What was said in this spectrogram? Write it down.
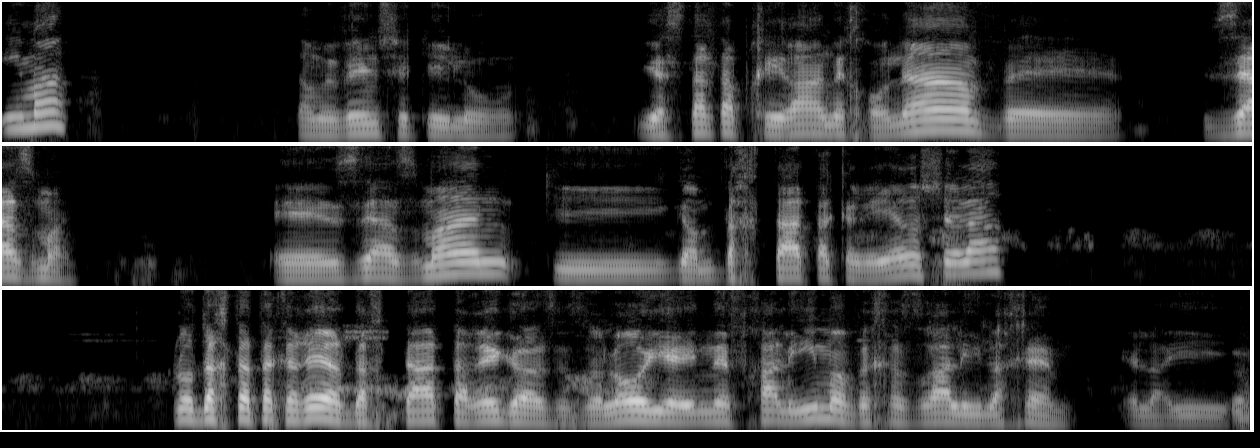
אימא, אתה מבין שכאילו, היא עשתה את הבחירה הנכונה וזה הזמן. אה, זה הזמן, כי היא גם דחתה את הקריירה שלה. לא דחתה את הקריירה, דחתה את הרגע הזה, זה לא היא נהפכה לאימא וחזרה להילחם, אלא היא כן.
